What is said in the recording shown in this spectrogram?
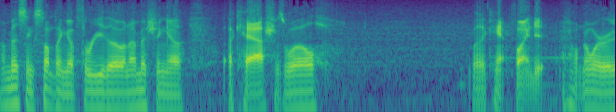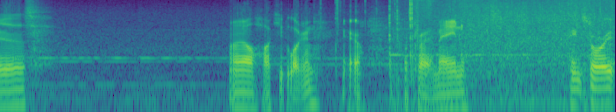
I'm missing something of three though, and I'm missing a, a cache as well. But I can't find it. I don't know where it is. Well, I'll keep looking. Here, let's try a main main story.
